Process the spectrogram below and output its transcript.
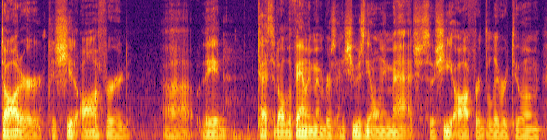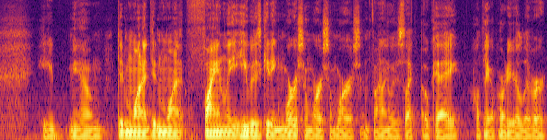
daughter because she had offered. Uh, they had tested all the family members, and she was the only match. So she offered the liver to him. He, you know, didn't want it, didn't want it. Finally, he was getting worse and worse and worse, and finally was like, "Okay, I'll take a part of your liver.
